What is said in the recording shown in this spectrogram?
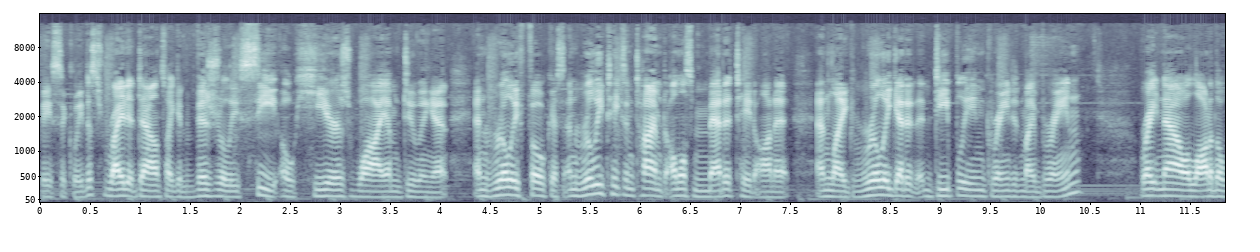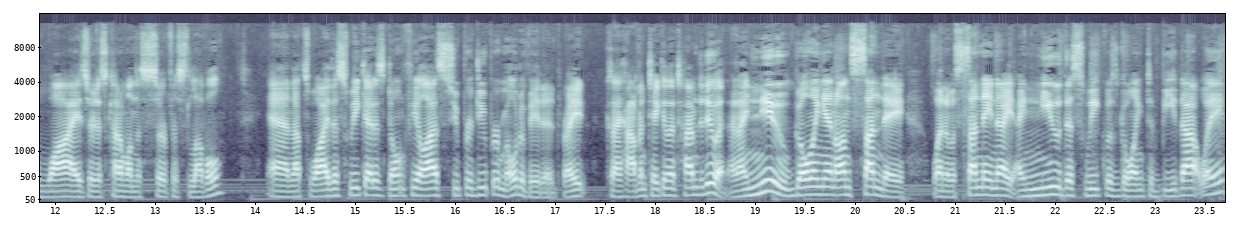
basically just write it down so i can visually see oh here's why i'm doing it and really focus and really take some time to almost meditate on it and like really get it deeply ingrained in my brain right now a lot of the whys are just kind of on the surface level and that's why this week i just don't feel as super duper motivated right because i haven't taken the time to do it and i knew going in on sunday when it was sunday night i knew this week was going to be that way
